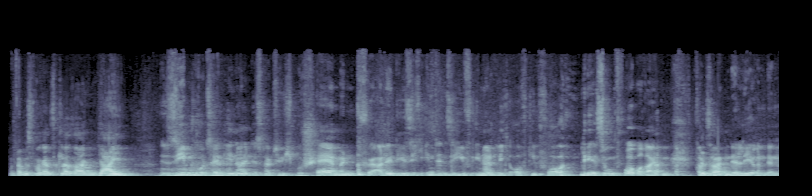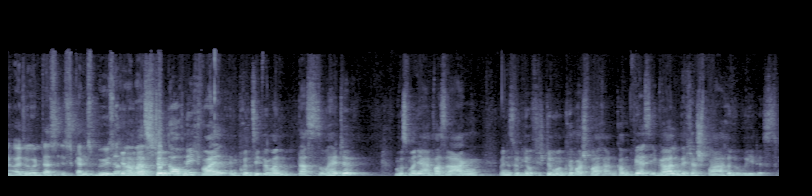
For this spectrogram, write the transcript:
Und da müssen wir ganz klar sagen, jein. 7% Inhalt ist natürlich beschämend für alle, die sich intensiv inhaltlich auf die Vorlesung vorbereiten von genau. Seiten der Lehrenden. Also das ist ganz böse. Genau, das stimmt auch nicht, weil im Prinzip, wenn man das so hätte, muss man ja einfach sagen, wenn es wirklich auf die Stimme und Körpersprache ankommt, wäre es egal, in welcher Sprache du redest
